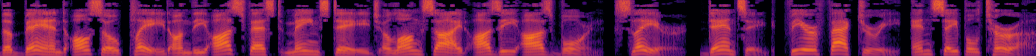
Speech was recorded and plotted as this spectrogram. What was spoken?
the band also played on the Ozzfest mainstage alongside Ozzy Osbourne, Slayer, Danzig, Fear Factory, and Sepultura.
